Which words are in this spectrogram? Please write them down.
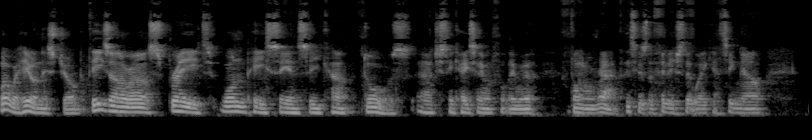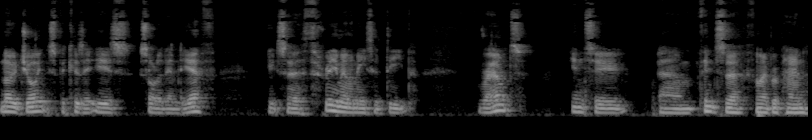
While we're here on this job, these are our sprayed one-piece CNC cut doors, uh, just in case anyone thought they were vinyl wrap. This is the finish that we're getting now. No joints because it is solid MDF. It's a three millimeter deep route into um, Fibropan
